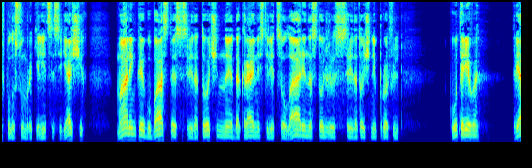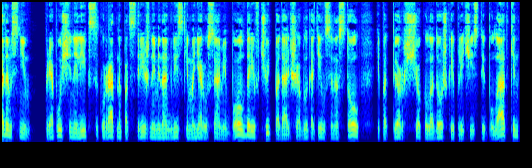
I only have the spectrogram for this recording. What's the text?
в полусумраке лица сидящих, маленькое, губастое, сосредоточенное до крайности лицо Ларина, столь же сосредоточенный профиль Кутарева, рядом с ним Приопущенный лик с аккуратно подстриженными на английский манер усами Болдырев чуть подальше облокотился на стол и подпер щеку ладошкой плечистый Булаткин.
